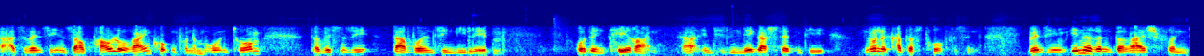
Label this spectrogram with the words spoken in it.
Ja, also wenn Sie in Sao Paulo reingucken von einem hohen Turm, da wissen Sie, da wollen Sie nie leben oder in Teheran, ja, in diesen Megastädten, die nur eine Katastrophe sind. Wenn Sie im inneren Bereich von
